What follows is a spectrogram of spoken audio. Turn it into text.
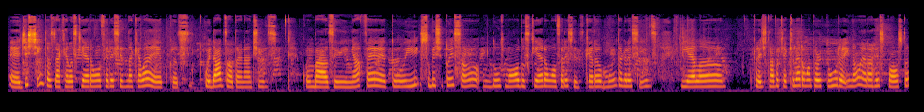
é, distintas daquelas que eram oferecidas naquela época, cuidados alternativos com base em afeto e substituição dos modos que eram oferecidos, que eram muito agressivos, e ela acreditava que aquilo era uma tortura e não era a resposta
